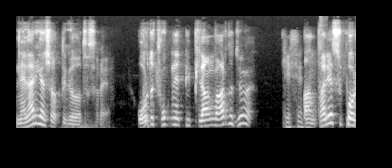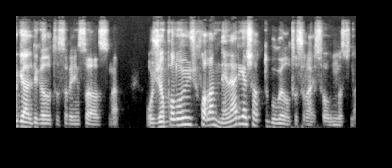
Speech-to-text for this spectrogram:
neler yaşattı Galatasaray'a? Orada çok net bir plan vardı değil mi? Kesin. Antalya Spor geldi Galatasaray'ın sahasına. O Japon oyuncu falan neler yaşattı bu Galatasaray savunmasına.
